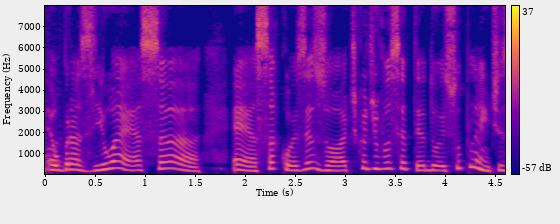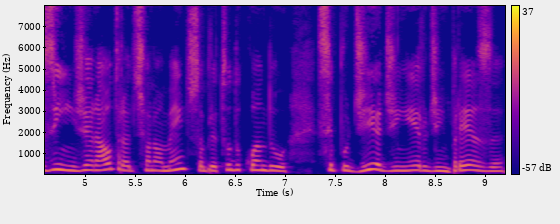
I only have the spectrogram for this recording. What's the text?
É, o Brasil é essa é essa coisa exótica de você ter dois suplentes e em geral tradicionalmente, sobretudo quando se podia dinheiro de empresa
